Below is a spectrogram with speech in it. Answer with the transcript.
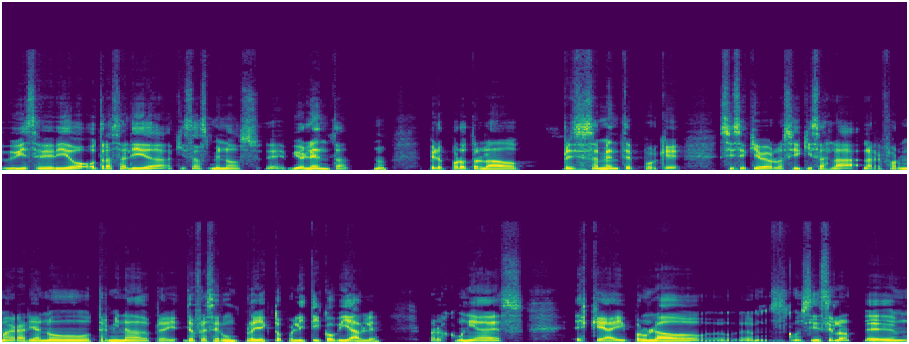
hubiese habido otra salida quizás menos eh, violenta, ¿no? Pero por otro lado, precisamente porque, si se quiere verlo así, quizás la, reforma agraria no termina de, ofrecer un proyecto político viable para las comunidades, es que hay, por un lado, em, ¿cómo así decirlo? Em,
